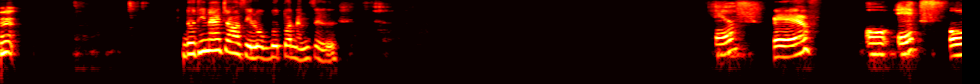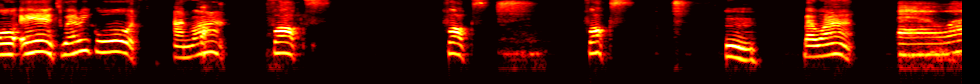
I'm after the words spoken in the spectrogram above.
อืมดูที่หน้าจอสิลูก ดูตัวหนังสือ F F O X O X very good อ่านว่า fox fox fox อืม แปลว่า แปลว่า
